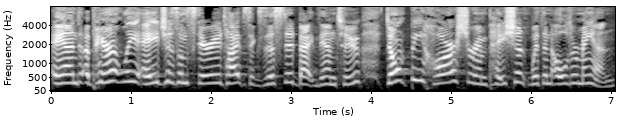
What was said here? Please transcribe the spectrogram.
And apparently, ageism stereotypes existed back then too. Don't be harsh or impatient with an older man.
